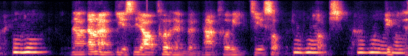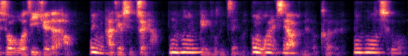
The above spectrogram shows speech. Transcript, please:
来。嗯哼，那当然也是要客人的他可以接受的东西啦，并不是说我自己觉得好，嗯，它就是最好，嗯哼，并不是这样，我还是要那个客人，嗯哼，是我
